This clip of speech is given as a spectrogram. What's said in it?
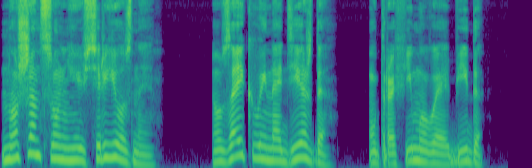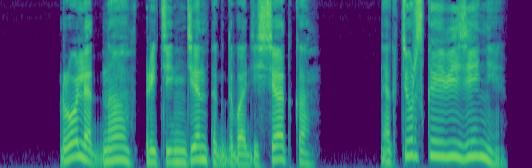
«Но шансы у нее серьезные. У Зайковой надежда, у Трофимовой обида. Роль одна, претенденток два десятка. Актерское везение».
